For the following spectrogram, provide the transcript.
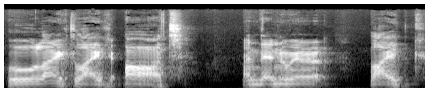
who liked like art, and then we're like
